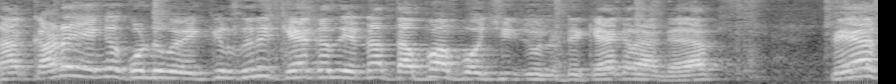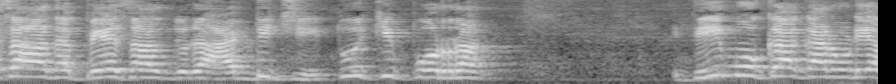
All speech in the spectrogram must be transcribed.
நான் கடை எங்க கொண்டு போய் வைக்கிறதுன்னு கேட்கறது என்ன தப்பா போச்சுன்னு சொல்லிட்டு கேட்கறாங்க பேசாத பேசாதன்னு சொல்லி அடிச்சு தூக்கி போடுறான். திமுக காரனுடைய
